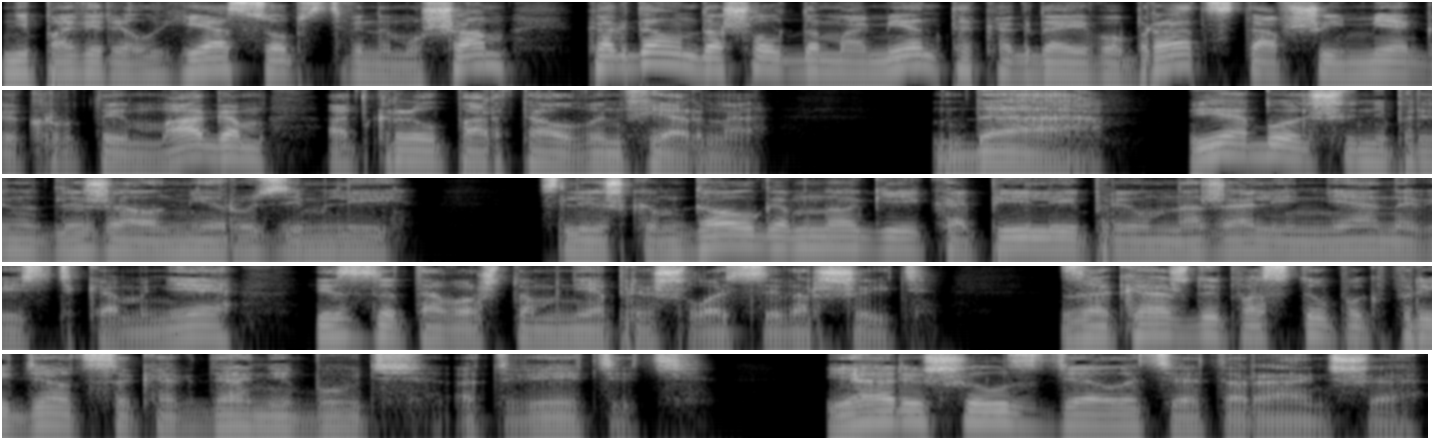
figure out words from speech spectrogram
Не поверил я собственным ушам, когда он дошел до момента, когда его брат, ставший мега-крутым магом, открыл портал в Инферно. «Да, я больше не принадлежал миру Земли. Слишком долго многие копили и приумножали ненависть ко мне из-за того, что мне пришлось совершить. За каждый поступок придется когда-нибудь ответить. Я решил сделать это раньше.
